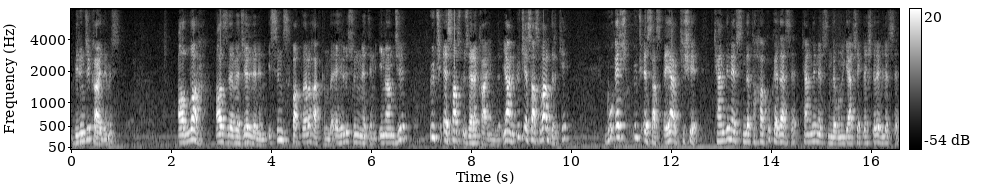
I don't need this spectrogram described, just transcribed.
Birinci kaidemiz Allah Azze ve Celle'nin isim sıfatları hakkında ehli sünnetin inancı üç esas üzere kaimdir. Yani üç esas vardır ki bu eş, üç esas eğer kişi kendi nefsinde tahakkuk ederse, kendi nefsinde bunu gerçekleştirebilirse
